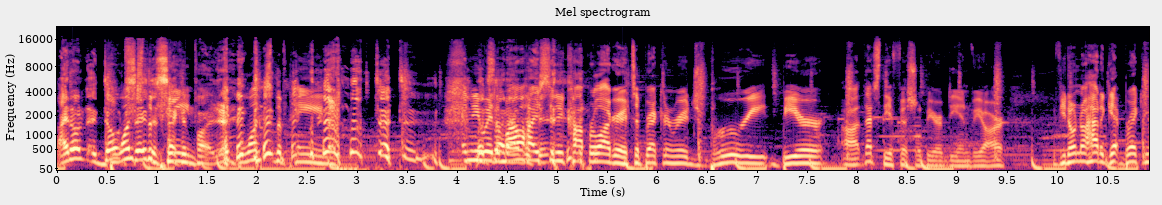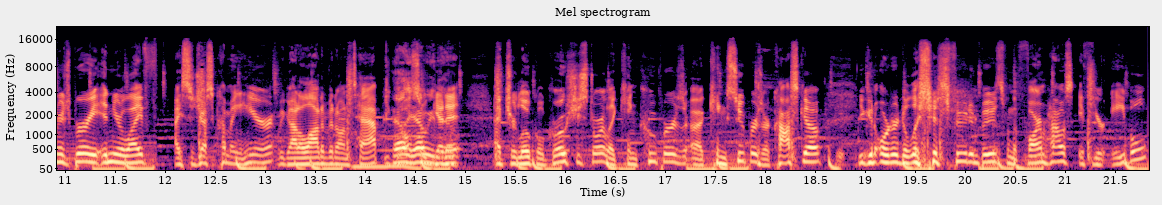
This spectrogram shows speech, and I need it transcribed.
I don't. Don't blunts say the, the, second part. It blunts the pain. Anyway, Let's the Mile High. City Copper Lager. It's a Breckenridge Brewery beer. Uh, that's the official beer of DNVR. If you don't know how to get Breckenridge Brewery in your life, I suggest coming here. We got a lot of it on tap. You can Hell yeah, also we get do. it at your local grocery store, like King Cooper's, uh, King Supers, or Costco. You can order delicious food and booze from the farmhouse if you're able.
